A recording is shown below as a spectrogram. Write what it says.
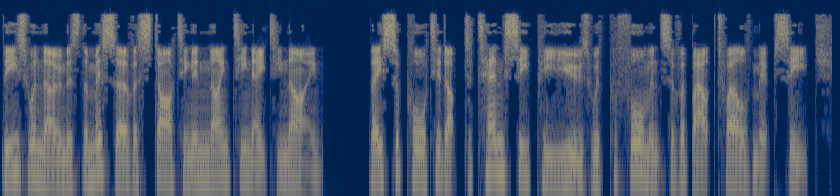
These were known as the MIServer starting in 1989. They supported up to 10 CPUs with performance of about 12 MIPS each.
